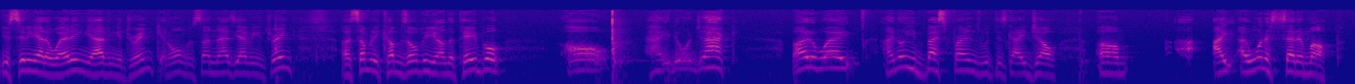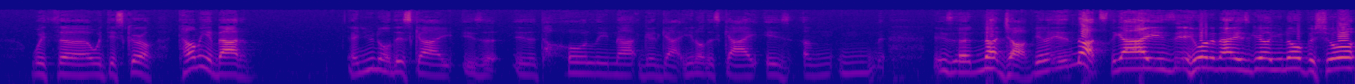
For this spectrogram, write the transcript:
You're sitting at a wedding, you're having a drink, and all of a sudden, as you're having a drink, uh, somebody comes over you on the table. Oh, how you doing, Jack? By the way, I know you're best friends with this guy Joe. Um, I, I want to set him up with, uh, with this girl. Tell me about him and you know this guy is a is a totally not good guy. You know this guy is a is a nut job. You know, he's nuts. The guy is whoever marries girl, you know for sure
